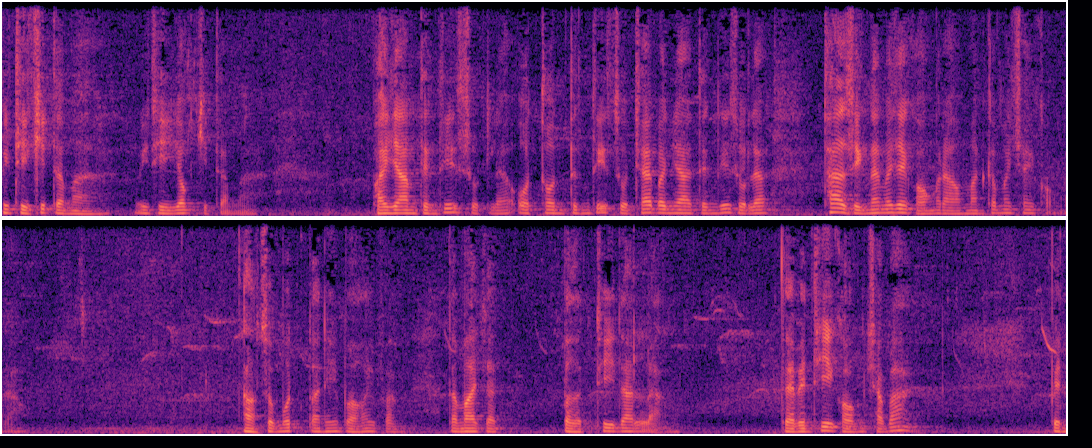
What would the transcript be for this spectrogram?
วิธีคิดตมา วิธียกจิตตมา พยายามถึงที่สุดแล้วอดทนถึงที่สุดใช้ปัญญาถึงที่สุดแล้ว ถ้าสิ่งนั้นไม่ใช่ของเรา มันก็ไม่ใช่ของเราเอาสมมุติตอนนี้บอกให้ฟังตมาจะเปิดที่ด้านหลัง แต่เป็นที่ของชาวบ้าน เป็น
